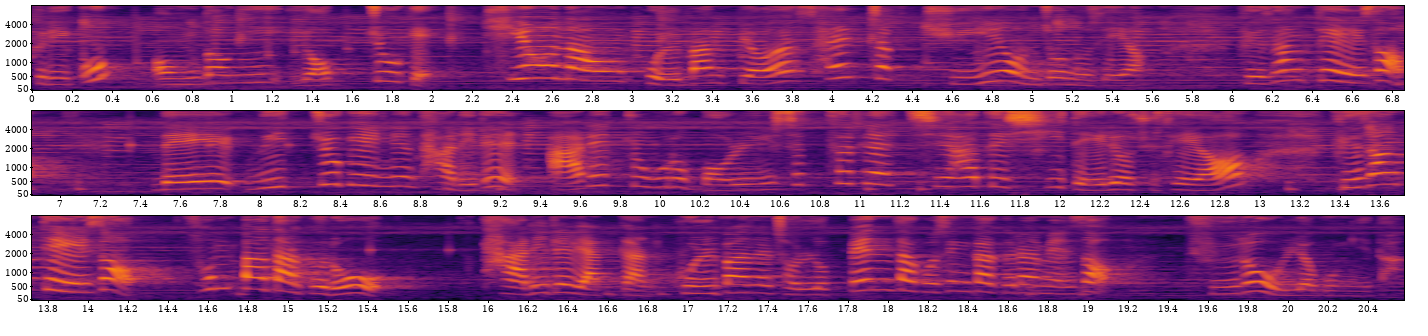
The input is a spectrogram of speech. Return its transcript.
그리고 엉덩이 옆쪽에 튀어나온 골반뼈 살짝 뒤에 얹어 놓으세요. 그 상태에서 내 위쪽에 있는 다리를 아래쪽으로 멀리 스트레치 하듯이 내려주세요. 그 상태에서 손바닥으로 다리를 약간 골반을 절로 뺀다고 생각을 하면서 들어 올려 봅니다.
